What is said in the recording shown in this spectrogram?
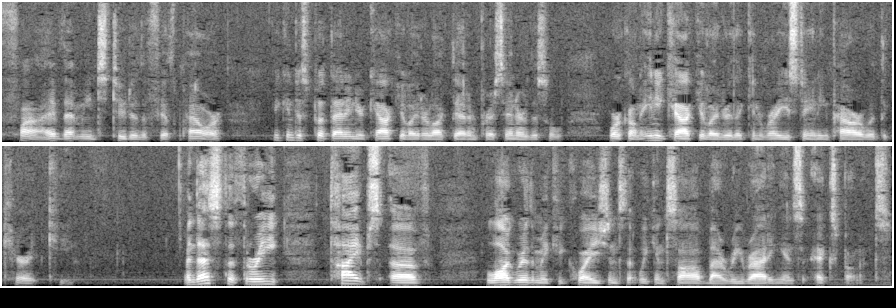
5. That means 2 to the fifth power. You can just put that in your calculator like that and press enter. This will work on any calculator that can raise to any power with the caret key. And that's the three types of logarithmic equations that we can solve by rewriting as exponents.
